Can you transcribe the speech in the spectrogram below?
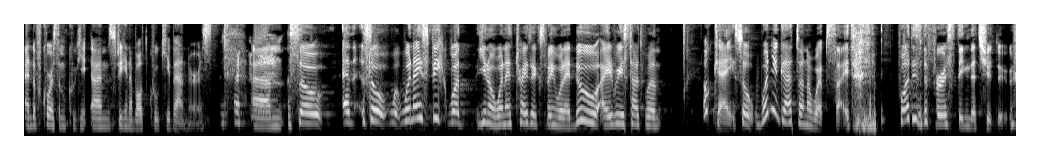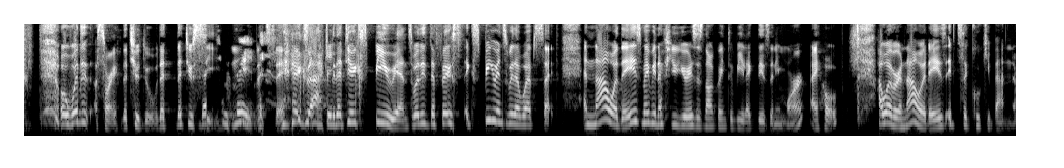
And of course, I'm, cookie, I'm speaking about cookie banners. um, so, and so when I speak what, you know, when I try to explain what I do, I really start with, okay, so when you get on a website, what is the first thing that you do? Or what is sorry that you do that, that you see that you let's say. Exactly that you experience. What is the first experience with a website? And nowadays maybe in a few years it's not going to be like this anymore i hope. However nowadays it's a cookie banner.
